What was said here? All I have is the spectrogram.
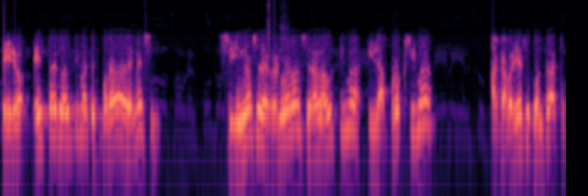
Pero esta es la última temporada de Messi. Si no se le renuevan, será la última y la próxima acabaría su contrato.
